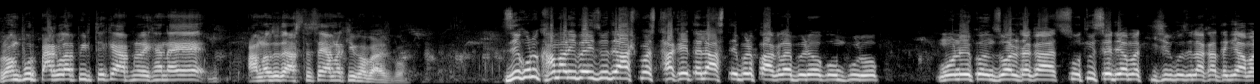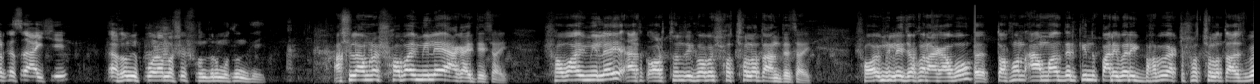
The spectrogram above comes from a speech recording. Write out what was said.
রংপুর পাগলা পীর থেকে আপনার এখানে আমরা যদি আসতে চাই আমরা কীভাবে আসব? যে কোনো খামারি ভাই যদি আশপাশ থাকে, তাহলে আসতে পারে পাগলা বেড় হোক অম্পুর হোক। মনে করেন জল টাকা চতুর সাইডে আমার কৃষিরগঞ্জ এলাকা থেকে আমার কাছে আইসে, তাকে আমি পরামর্শ সুন্দর মতন দিই। আসলে আমরা সবাই মিলে আগাইতে চাই। সবাই মিলে অর্থনৈতিকভাবে সচ্ছলতা আনতে চাই। সবাই মিলে যখন আগাবো, তখন আমাদের কিন্তু পারিবারিকভাবেও একটা সচ্ছলতা আসবে,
